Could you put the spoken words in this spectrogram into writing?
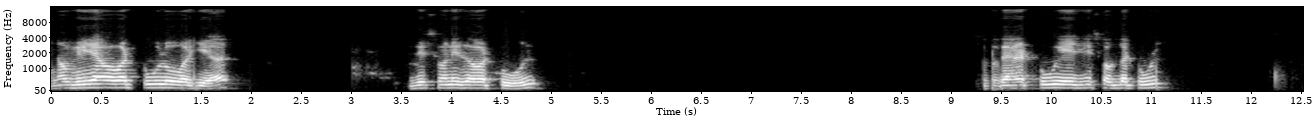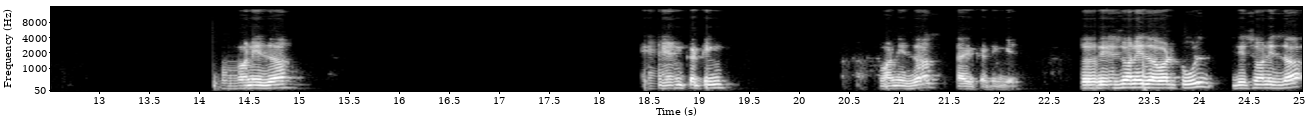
Now we have our tool over here. This one is our tool. there are two edges of the tool. One is a hand cutting, one is a side cutting edge. So this one is our tool, this one is the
